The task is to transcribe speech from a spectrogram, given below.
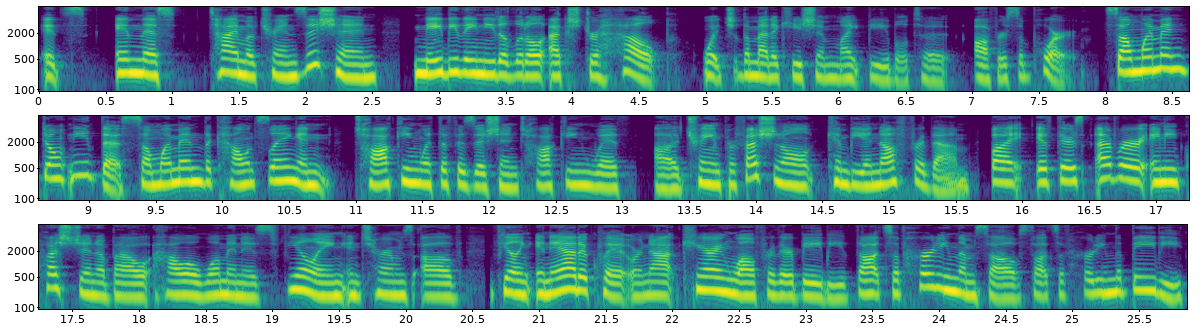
It's in this time of transition, maybe they need a little extra help, which the medication might be able to offer support. Some women don't need this. Some women, the counseling and talking with the physician, talking with a trained professional can be enough for them. But if there's ever any question about how a woman is feeling in terms of feeling inadequate or not caring well for their baby, thoughts of hurting themselves, thoughts of hurting the baby,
